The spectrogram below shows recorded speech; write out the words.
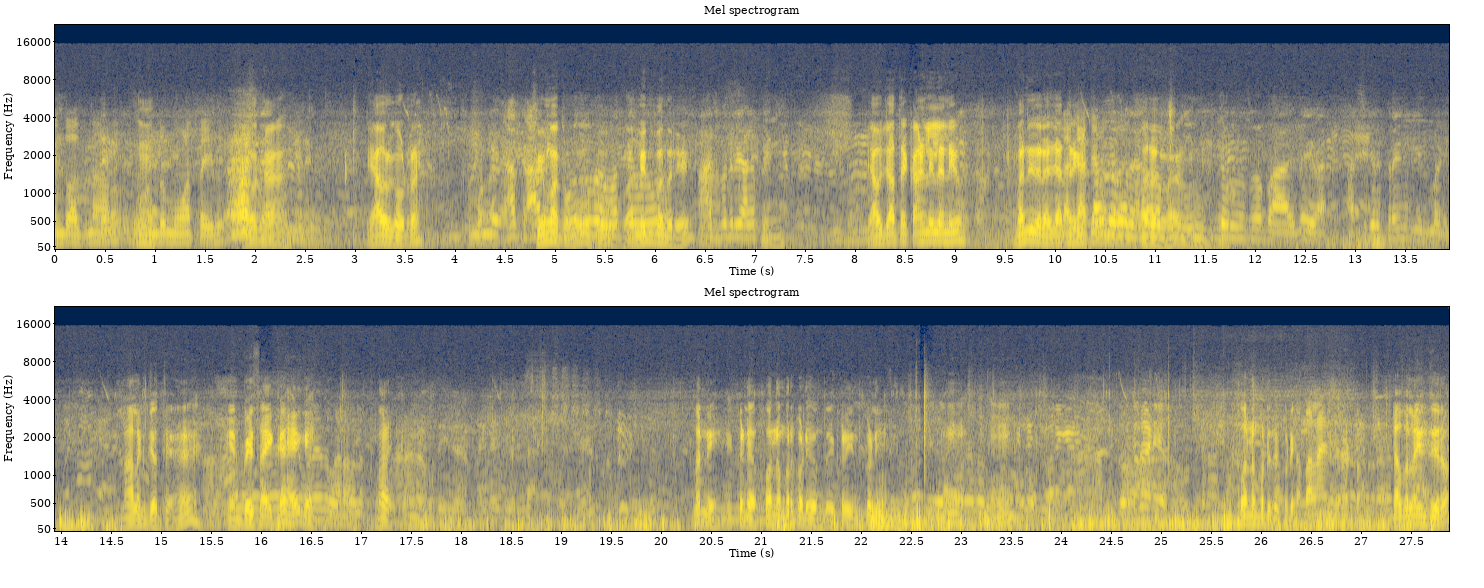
ಒಂದು ಹದಿನಾರು ಒಂದು ಮೂವತ್ತೈದು. ಹೌದಾ? ಯಾವ ಗೌಡ್ರ? ಶಿವಮೊಗ್ಗ. ಅಲ್ಲಿಂದ ಬಂದ್ರಿ. ಯಾವ ಜಾತ್ರೆ ಕಾಣಲಿಲ್ಲ ನೀವು? ಬಂದಿದ್ದೀರಾ ಜಾತ್ರೆಗೆ? ಬರಲ್ವಾ? ಹ್ಮ್, ಹ್ಮ್. ಟ್ರೈನಿಗೆ ಇದು ಮಾಡಿ. ನಾಲ್ಕು ಜೊತೆ ಏನು ಬೇಸಾಯಕ ಹೇಗೆ? ಬನ್ನಿ ಈ ಕಡೆ ಫೋನ್ ನಂಬರ್ ಕೊಡಿ ಒಂದು ಈ ಕಡೆ ಹಿಂದೆ ಕೊಡಿ ಹ್ಞೂ ಹ್ಞೂ ಫೋನ್ ನಂಬರ್ ಇದೆ ಕೊಡಿ. Double nine zero two double nine zero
